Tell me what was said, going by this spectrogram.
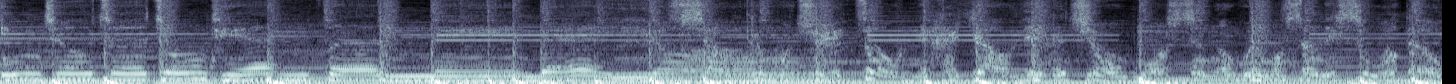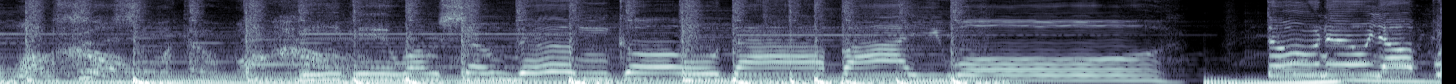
赢球这种天分你没有。想跟我决斗？烈个酒我生而为王生你是我的王后。你别妄想能够打败我。斗牛要不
